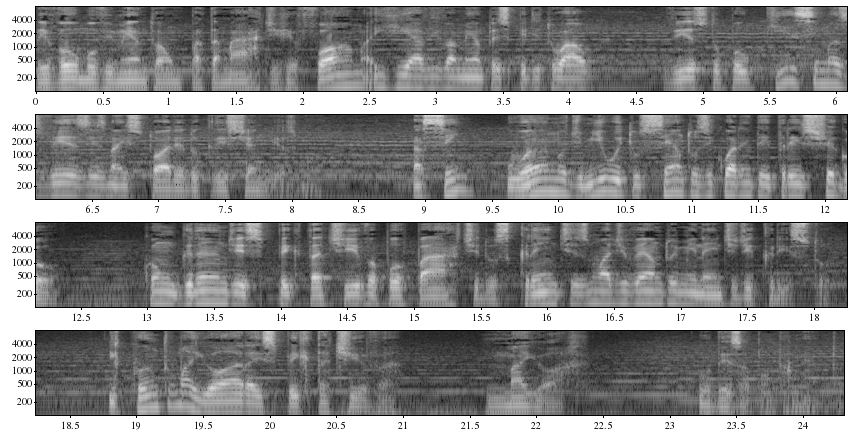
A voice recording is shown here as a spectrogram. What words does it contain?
levou o movimento a um patamar de reforma e reavivamento espiritual visto pouquíssimas vezes na história do cristianismo. Assim, o ano de 1843 chegou com grande expectativa por parte dos crentes no advento iminente de Cristo. E quanto maior a expectativa, maior o desapontamento.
